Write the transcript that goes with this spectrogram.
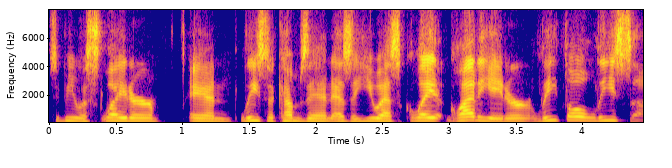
to be with Slater. And Lisa comes in as a U.S. gla- gladiator, Lethal Lisa.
